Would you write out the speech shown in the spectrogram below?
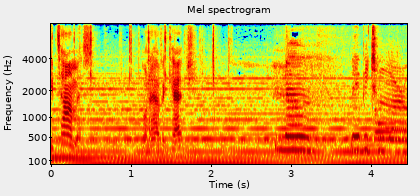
Hey, Thomas, wanna have a catch? No, maybe tomorrow.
